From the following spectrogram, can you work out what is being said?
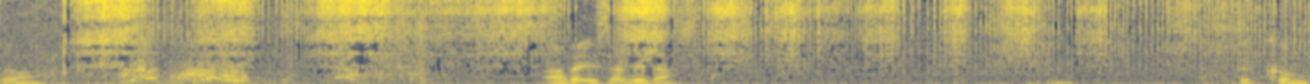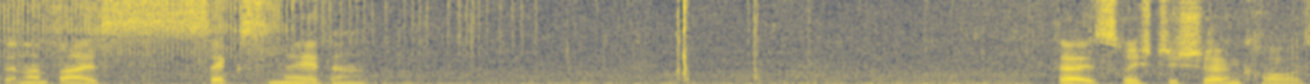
Man da? Ah, da ist er wieder. Da kommt einer bei sechs Meter. Der ist richtig schön groß.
